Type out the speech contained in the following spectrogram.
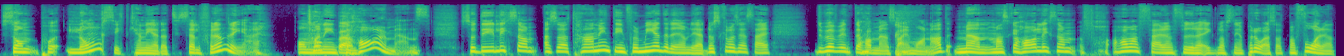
som på lång sikt kan leda till cellförändringar om man Toppen. inte har mens. Så det är liksom, alltså att han inte informerade dig om det, då ska man säga så här, du behöver inte ha mens varje månad, men man ska ha liksom, har man färre än fyra ägglossningar per år, alltså att man får en,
